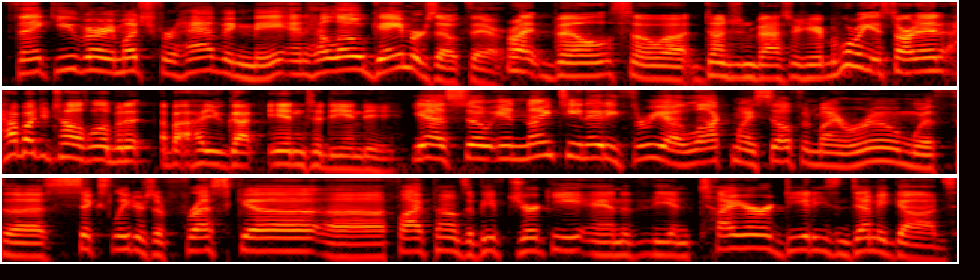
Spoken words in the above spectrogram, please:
Thank you very much for having me, and hello, gamers out there. Right, Bill. So, uh, Dungeon Bastard here. Before we get started, how about you tell us a little bit about how you got into D and D? Yeah, so in 1983, I locked myself in my room with uh, six liters of Fresca, uh, five pounds of beef jerky, and the entire deities and demigods,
